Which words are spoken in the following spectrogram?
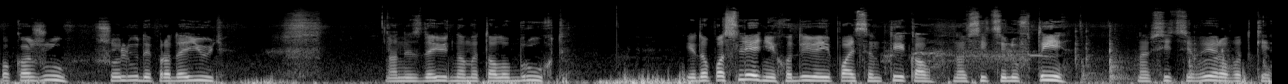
покажу, що люди продають, а не здають на металобрухт. І до останньої ходив я її пальцем тикав на всі ці люфти, на всі ці вироботки.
